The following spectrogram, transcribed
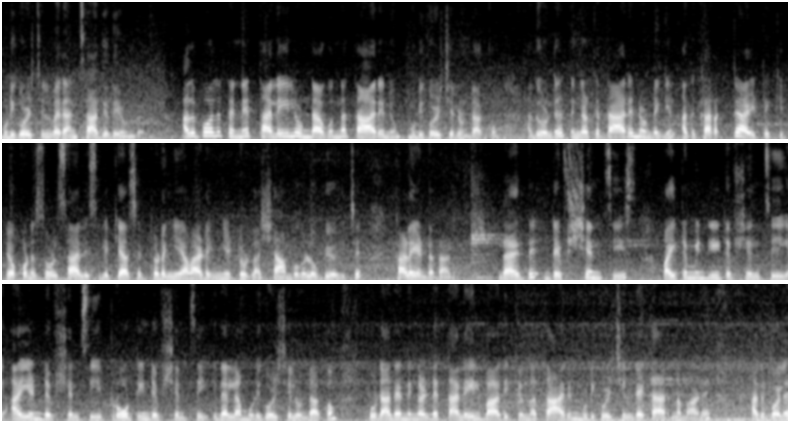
മുടികൊഴിച്ചിൽ വരാൻ സാധ്യതയുണ്ട്. അതുപോലെ തന്നെ തലയിലുണ്ടാകുന്ന താരനും മുടികൊഴിച്ചിലുണ്ടാക്കും. അതുകൊണ്ട് നിങ്ങൾക്ക് താരനുണ്ടെങ്കിൽ അത് കറക്റ്റായിട്ട് കിറ്റോക്കോണസോൾ സാലിസിലിക് ആസിഡ് തുടങ്ങിയ അടങ്ങിയിട്ടുള്ള ഷാമ്പുകൾ ഉപയോഗിച്ച് കളയേണ്ടതാണ്. അതായത് deficiencies vitamin D deficiency iron deficiency protein deficiency ഇതെല്ലാം മുടികൊഴിച്ചിലുണ്ടാക്കും. കൂടാതെ നിങ്ങളുടെ തലയിൽ ബാധിക്കുന്ന താരൻ മുടികൊഴിച്ചിലിന്റെ കാരണമാണ്. അതുപോലെ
